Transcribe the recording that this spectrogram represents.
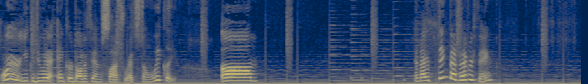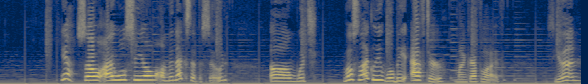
or you can do it at anchor.fm slash redstone weekly. Um, and I think that's everything. Yeah, so I will see y'all on the next episode, um, which most likely will be after Minecraft Live. See you then.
